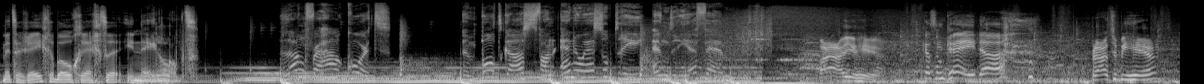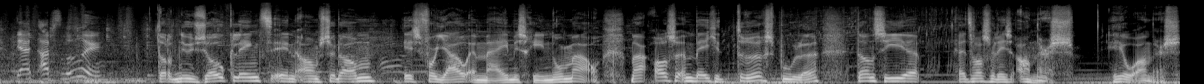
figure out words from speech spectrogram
met de regenboogrechten in Nederland. Lang verhaal kort. Een podcast van NOS op 3 en 3FM. Why are you here? Because I'm gay, duh. Proud to be here. Yeah, absolutely. Dat het nu zo klinkt in Amsterdam is voor jou en mij misschien normaal. Maar als we een beetje terugspoelen, dan zie je het was wel eens anders. Heel anders.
